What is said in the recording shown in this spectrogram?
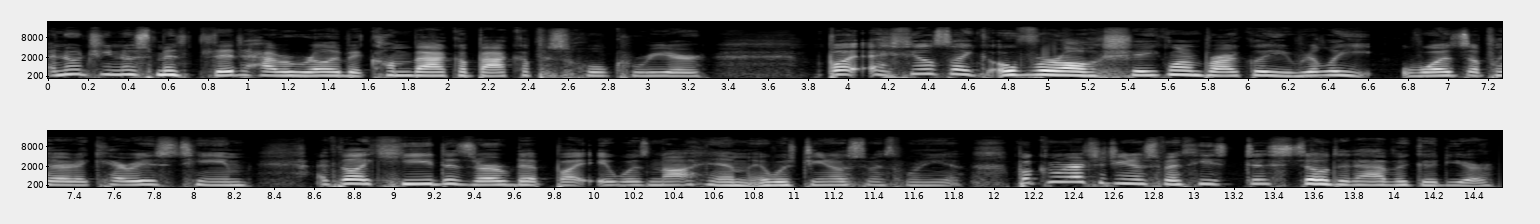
I know Geno Smith did have a really big comeback, a backup his whole career, but it feels like overall, Saquon Barkley really was a player to carry his team. I feel like he deserved it, but it was not him. It was Geno Smith winning it. But congrats to Geno Smith. He still did have a good year.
